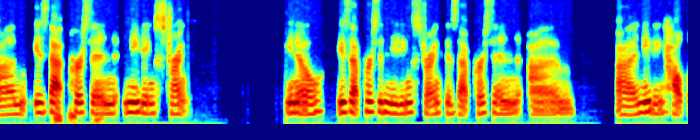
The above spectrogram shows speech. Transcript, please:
um, is that person needing strength? You know, is that person needing strength? Is that person um, uh, needing help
